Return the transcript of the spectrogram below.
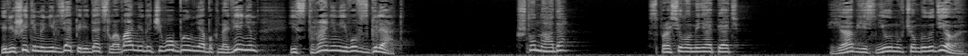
и решительно нельзя передать словами, до чего был необыкновенен и странен его взгляд. «Что надо?» — спросил он меня опять. Я объяснил ему, в чем было дело.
